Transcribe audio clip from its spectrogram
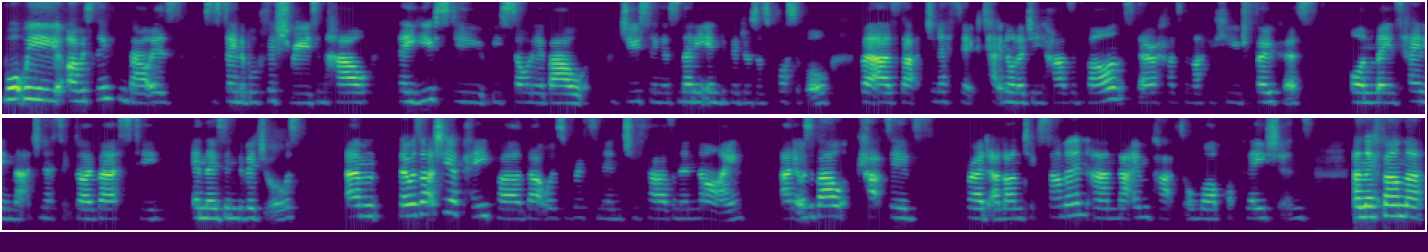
what we I was thinking about is sustainable fisheries and how they used to be solely about producing as many individuals as possible. But as that genetic technology has advanced, there has been like a huge focus on maintaining that genetic diversity in those individuals. Um, there was actually a paper that was written in 2009, and it was about captive bred Atlantic salmon and that impact on wild populations. And they found that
